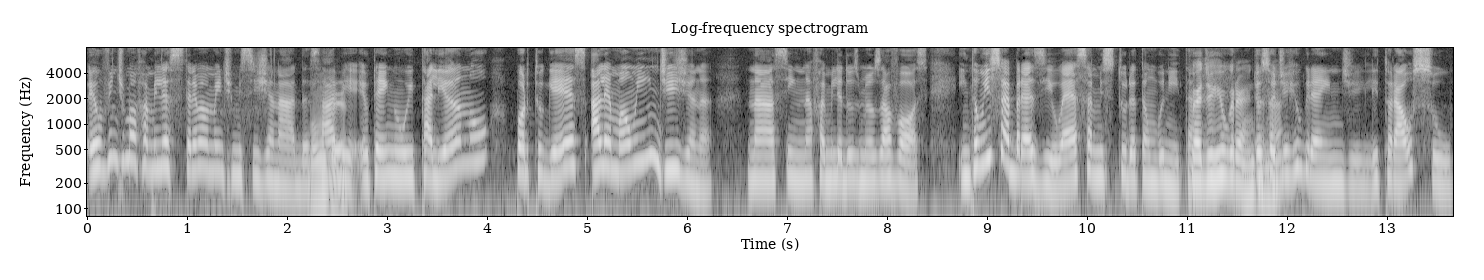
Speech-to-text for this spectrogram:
eu vim de uma família extremamente miscigenada, Vamos sabe? ver. Eu tenho italiano, português, alemão e indígena. Na, assim, na família dos meus avós. Então isso é Brasil, é essa mistura tão bonita. Tu é de Rio Grande, Eu sou né? de Rio Grande, litoral sul.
